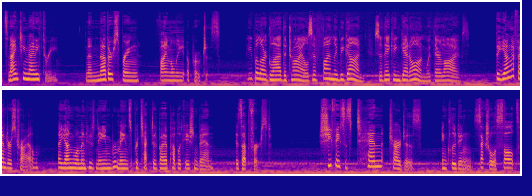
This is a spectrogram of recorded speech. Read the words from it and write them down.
It's 1993, and another spring finally approaches. People are glad the trials have finally begun so they can get on with their lives. The Young Offenders Trial, a young woman whose name remains protected by a publication ban, is up first. She faces 10 charges, including sexual assault,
